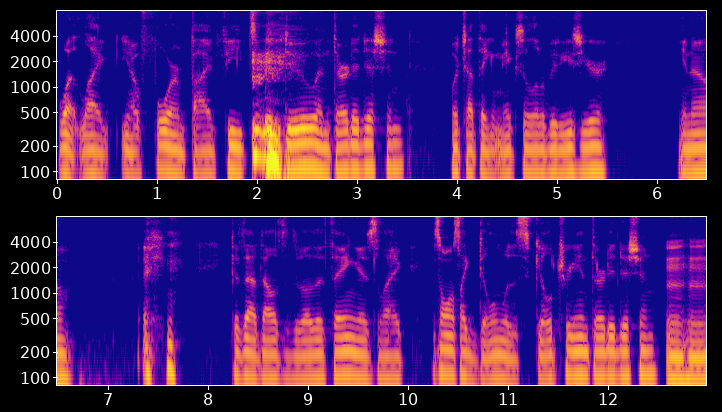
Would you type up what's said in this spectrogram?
what like you know four and five feats would do in third edition, which I think makes it a little bit easier. You know, because that, that was the other thing is like it's almost like dealing with a skill tree in third edition. Mm-hmm.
